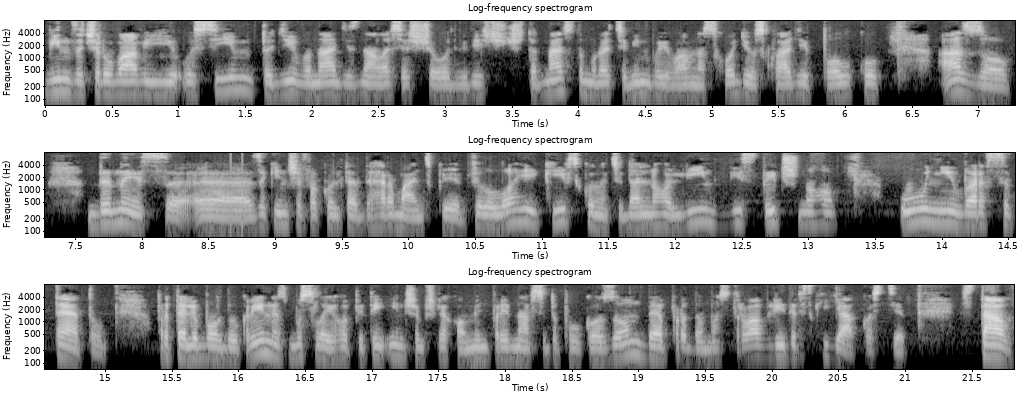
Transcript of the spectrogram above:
Він зачарував її усім. Тоді вона дізналася, що у 2014 році він воював на сході у складі полку Азов. Денис е, закінчив факультет германської філології Київського національного лінгвістичного університету. Проте любов до України змусила його піти іншим шляхом. Він приєднався до полку Азов, де продемонстрував лідерські якості. Став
